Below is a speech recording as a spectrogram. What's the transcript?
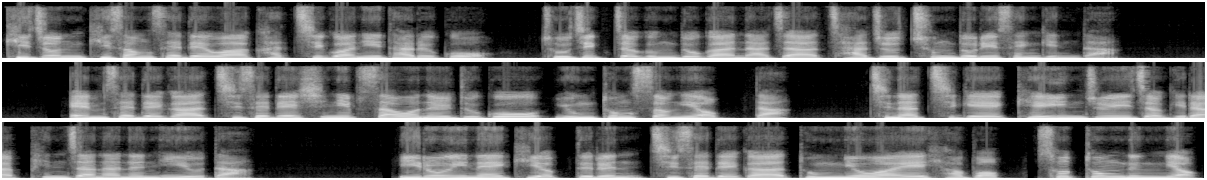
기존 기성세대와 가치관이 다르고 조직 적응도가 낮아 자주 충돌이 생긴다. M세대가 G세대 신입사원을 두고 융통성이 없다. 지나치게 개인주의적이라 핀잔하는 이유다. 이로 인해 기업들은 G세대가 동료와의 협업, 소통 능력,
